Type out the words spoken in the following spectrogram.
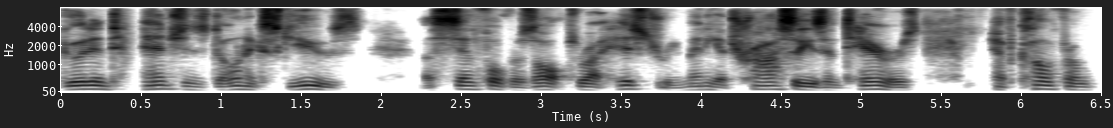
Good intentions don't excuse a sinful result throughout history. Many atrocities and terrors have come from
